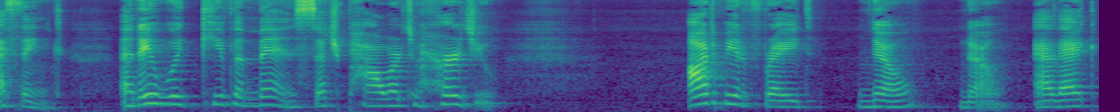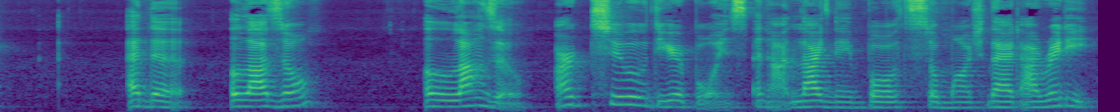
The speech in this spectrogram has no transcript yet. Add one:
I think. And it would give a man such power to hurt you. I'd be afraid. No, no. Alec and the Alonzo, Alonzo are two dear boys, and I like them both so much that I really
